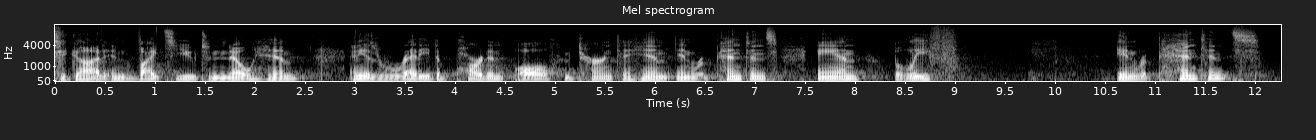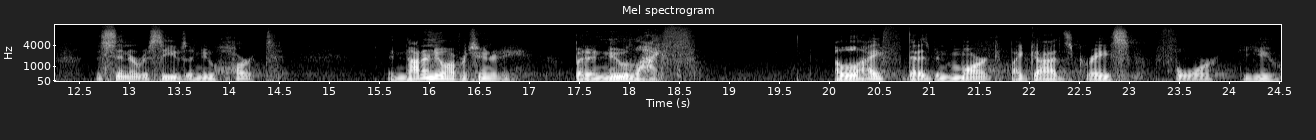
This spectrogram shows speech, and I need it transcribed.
You see, God invites you to know Him, and He is ready to pardon all who turn to Him in repentance and belief. In repentance, the sinner receives a new heart, and not a new opportunity, but a new life. A life that has been marked by God's grace for you.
